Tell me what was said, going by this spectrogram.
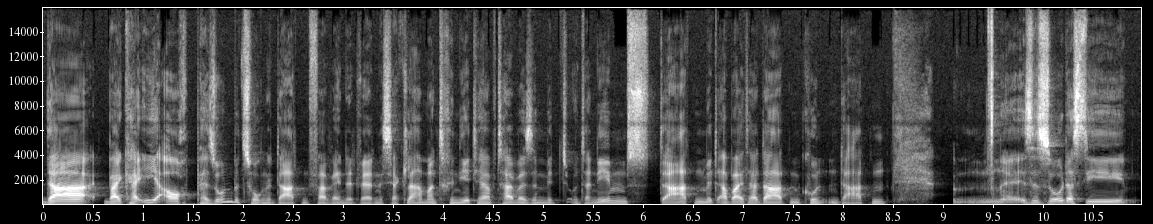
Da bei KI auch personenbezogene Daten verwendet werden, ist ja klar, man trainiert ja teilweise mit Unternehmensdaten, Mitarbeiterdaten, Kundendaten, ist es so, dass die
